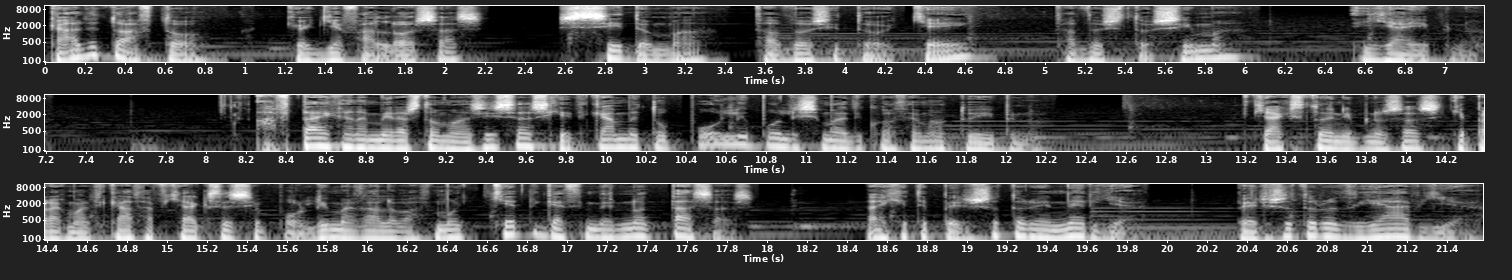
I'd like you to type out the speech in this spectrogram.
Κάντε το αυτό και ο εγκέφαλός σας σύντομα θα δώσει το ok, θα δώσει το σήμα για ύπνο. Αυτά είχα να μοιραστώ μαζί σας σχετικά με το πολύ πολύ σημαντικό θέμα του ύπνου. Φτιάξτε τον ύπνο σας και πραγματικά θα φτιάξετε σε πολύ μεγάλο βαθμό και την καθημερινότητά σας. Θα έχετε περισσότερο ενέργεια, περισσότερο διάβγεια.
